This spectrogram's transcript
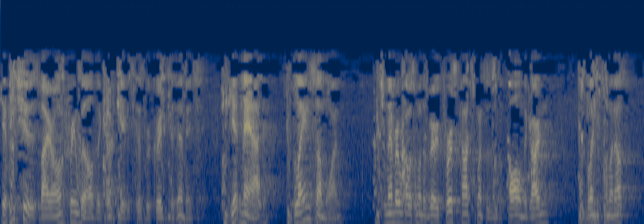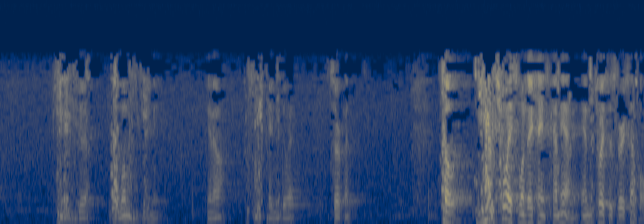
If we choose by our own free will that God gave us because we're created in His image to get mad, to blame someone, which remember that was one of the very first consequences of the fall in the garden, was blaming someone else. She made me do it. The woman gave me. You know, snake made me do it. Serpent. So you have a choice when these things come in, and the choice is very simple.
